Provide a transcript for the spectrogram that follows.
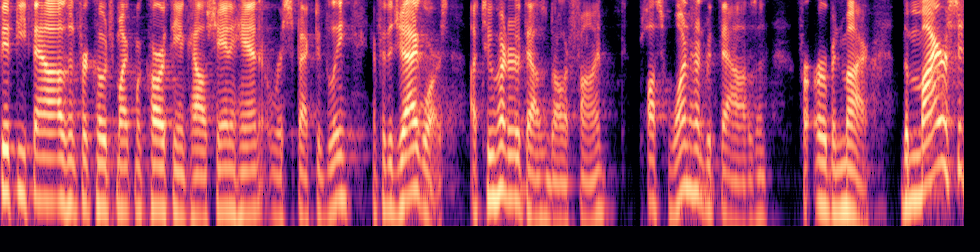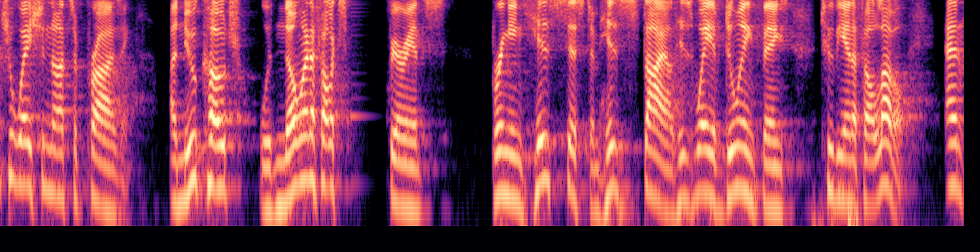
$50,000 for coach Mike McCarthy and Kyle Shanahan respectively, and for the Jaguars, a $200,000 fine plus plus $100,000 for Urban Meyer. The Meyer situation not surprising. A new coach with no NFL experience bringing his system, his style, his way of doing things to the NFL level. And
